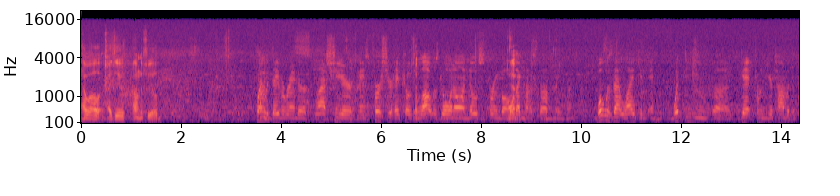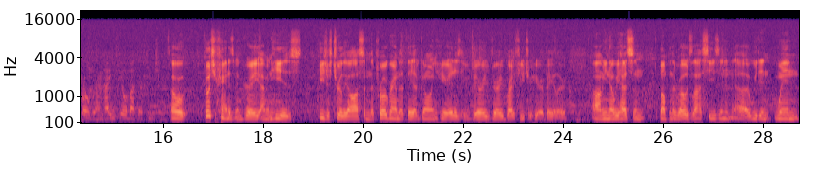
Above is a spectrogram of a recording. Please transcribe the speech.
how well I do out on the field. Playing with Dave Aranda last year, I mean, he's a first year head coach, a lot was going on, no spring ball, all that kind of stuff. I mean, what was that like, and, and what do you uh, get from your time with the program? How do you feel about their future? Oh, Coach Aranda has been great. I mean, he is he's just truly awesome. The program that they have going here, it is a very, very bright future here at Baylor. Um, you know, we had some bump in the roads last season, and uh, we didn't win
